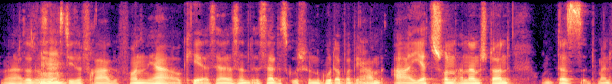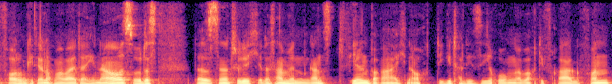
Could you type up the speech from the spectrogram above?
Ne? Also das mhm. heißt, diese Frage von, ja, okay, ist ja, ist, ist ja das schon gut, aber wir ja. haben A, jetzt schon einen anderen Stand und das, meine Forderung geht ja nochmal weiter hinaus, so das, das ist natürlich, das haben wir in ganz vielen Bereichen, auch Digitalisierung, aber auch die Frage von,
